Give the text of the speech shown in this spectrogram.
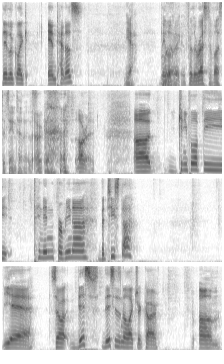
They look like antennas. Yeah. They look like for the rest of us it's antennas. Okay. All right. Uh, can you pull up the Pininfarina Battista? Yeah. So this this is an electric car. Um,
